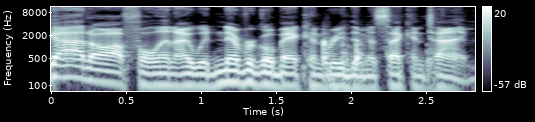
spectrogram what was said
god awful, and I would never go back and read them a second time.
